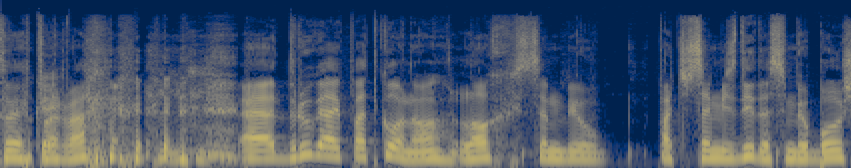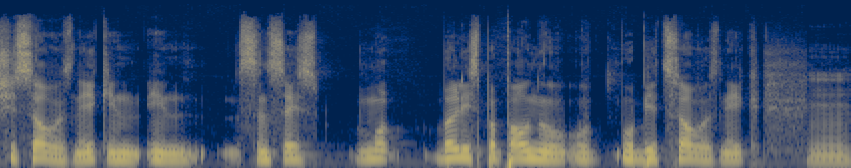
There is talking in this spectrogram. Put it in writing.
to je okay. prva. uh, druga je pa tako, no, lahko sem bil, pač se mi zdi, da sem bil boljši sovoznik in, in sem se iz, mo, bolj izpopolnil v, v biti sovoznik, Mm,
